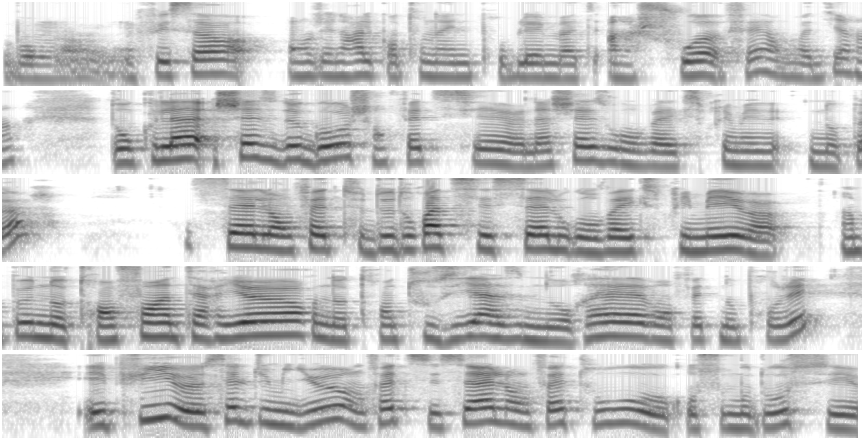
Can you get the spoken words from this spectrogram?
Bon, on fait ça en général quand on a une problème, un choix à faire, on va dire. Hein. Donc la chaise de gauche, en fait, c'est euh, la chaise où on va exprimer nos peurs. Celle, en fait, de droite, c'est celle où on va exprimer euh, un peu notre enfant intérieur, notre enthousiasme, nos rêves, en fait, nos projets. Et puis euh, celle du milieu, en fait, c'est celle en fait où, grosso modo, c'est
